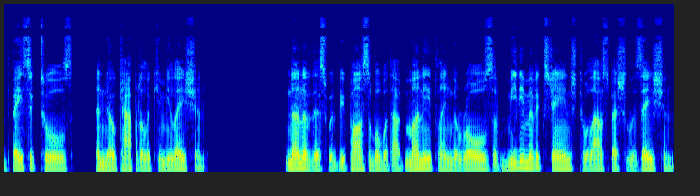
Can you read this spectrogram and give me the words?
with basic tools and no capital accumulation. None of this would be possible without money playing the roles of medium of exchange to allow specialization,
